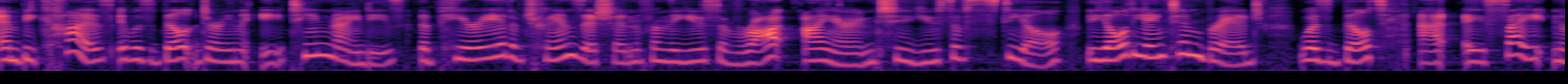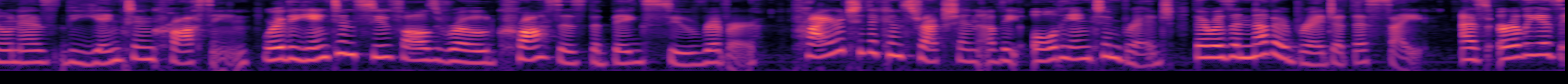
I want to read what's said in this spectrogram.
and because it was built during the 1890s, the period of transition from the use of wrought iron to use of steel, the old Yankton Bridge was built at a site known as the Yankton Crossing, where the Yankton Sioux Falls Road crosses the Big Sioux River. Prior to the construction of the old Yankton Bridge, there was another bridge at this site. As early as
